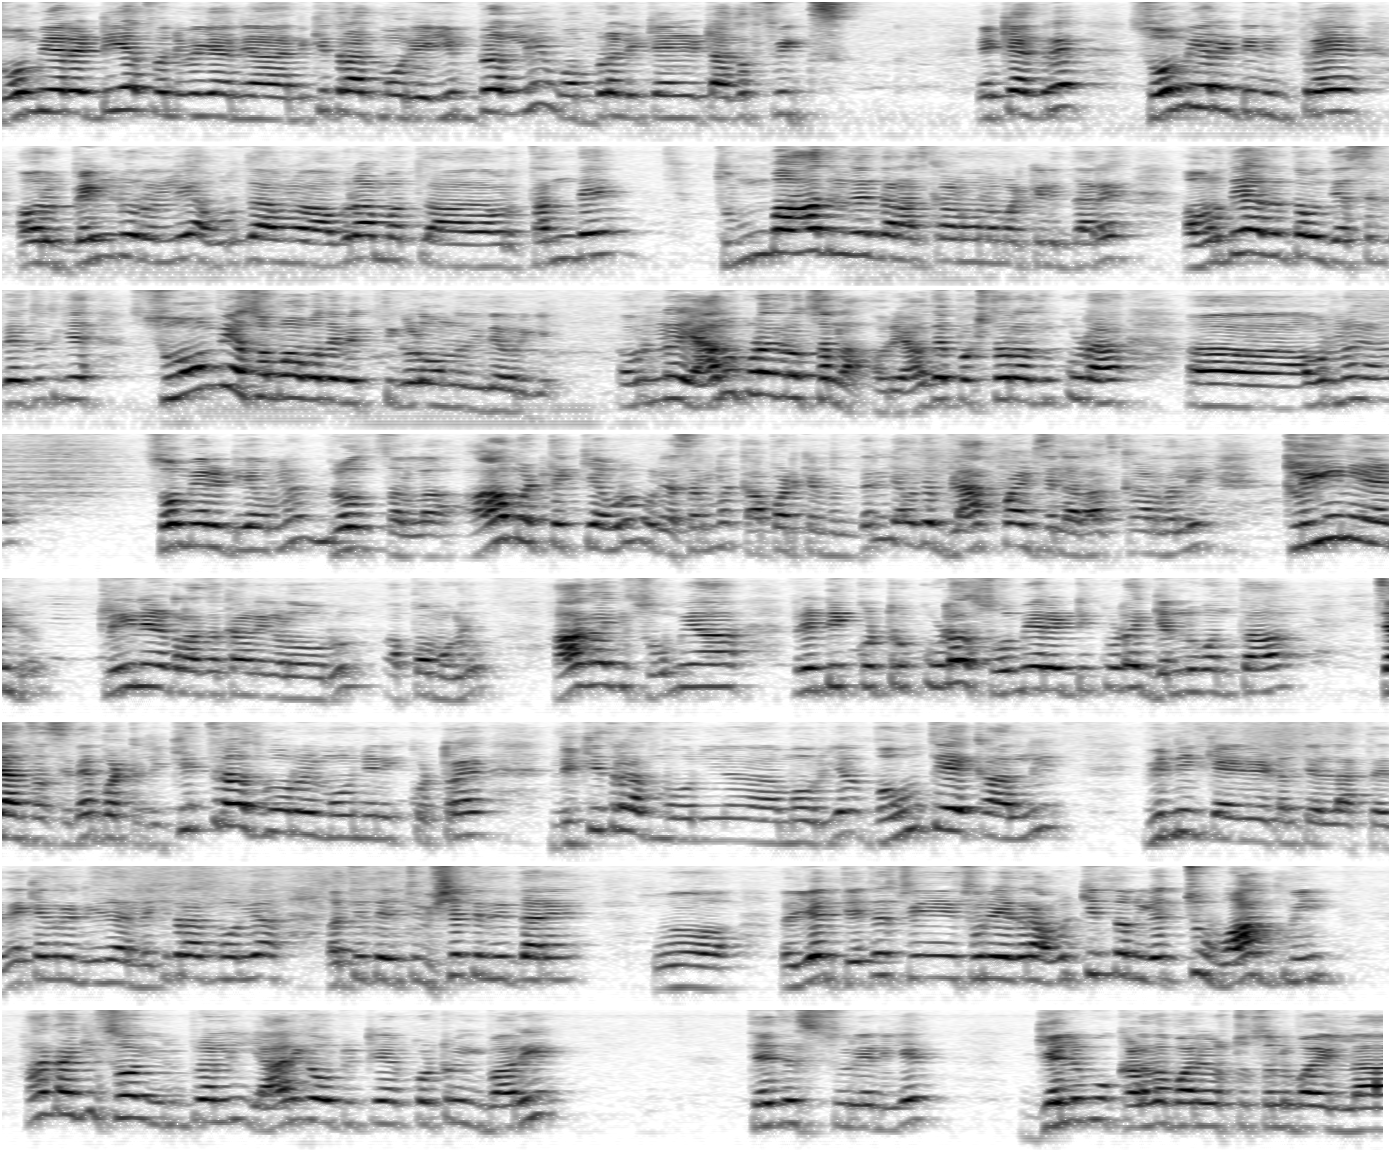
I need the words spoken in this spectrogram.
ಸೋಮ್ಯ ರೆಡ್ಡಿ ಅಥವಾ ನಿಮಗೆ ನಿಖಿತರಾಜ್ ನಿಖಿತ್ ರಾಜ್ ಮೌರ್ಯ ಇಬ್ಬರಲ್ಲಿ ಒಬ್ಬರಲ್ಲಿ ಕ್ಯಾಂಡಿಡೇಟ್ ಆಗೋದು ಫಿಕ್ಸ್ ಏಕೆಂದರೆ ಸೌಮ್ಯ ರೆಡ್ಡಿ ನಿಂತರೆ ಅವರು ಬೆಂಗಳೂರಲ್ಲಿ ಅವ್ರದ್ದು ಅವರ ಮತ್ತು ಅವರ ತಂದೆ ತುಂಬ ದಿನಗಳಿಂದ ರಾಜಕಾರಣವನ್ನು ಮಾಡ್ಕೊಂಡಿದ್ದಾರೆ. ಅವ್ರದ್ದೇ ಆದಂಥ ಒಂದು ಹೆಸರಿದೆ. ಜೊತೆಗೆ ಸೌಮ್ಯ ಸ್ವಭಾವದ ವ್ಯಕ್ತಿಗಳು ಅನ್ನೋದಿದೆ ಅವರಿಗೆ. ಅವ್ರನ್ನ ಯಾರೂ ಕೂಡ ವಿರೋಧಿಸಲ್ಲ. ಅವ್ರು ಯಾವುದೇ ಪಕ್ಷದವರಾದರೂ ಕೂಡ ಅವ್ರನ್ನ ಸೌಮ್ಯ ರೆಡ್ಡಿ ಅವ್ರನ್ನ ವಿರೋಧಿಸಲ್ಲ ಆ ಮಟ್ಟಕ್ಕೆ ಅವರು ಅವ್ರ ಹೆಸರನ್ನ ಕಾಪಾಡ್ಕೊಂಡು ಬಂದಿದ್ದಾರೆ. ಯಾವುದೇ ಬ್ಲ್ಯಾಕ್ ಪಾಯಿಂಟ್ಸ್ ಇಲ್ಲ ರಾಜಕಾರಣದಲ್ಲಿ. ಕ್ಲೀನ್ ಆ್ಯಂಡ್ ಕ್ಲೀನ್ ಆ್ಯಂಡ್ ರಾಜಕಾರಣಿಗಳು ಅವರು, ಅಪ್ಪ ಮಗಳು. ಹಾಗಾಗಿ ಸೋಮ್ಯಾ ರೆಡ್ಡಿ ಕೊಟ್ಟರು ಕೂಡ, ಸೌಮ್ಯ ರೆಡ್ಡಿ ಕೂಡ ಗೆಲ್ಲುವಂಥ ಚಾನ್ಸಸ್ ಇದೆ. ಬಟ್ ನಿಖಿತ್ ರಾಜ್ ಮೌರ್ಯ ಮೌನ್ಯನಿಗೆ ಕೊಟ್ಟರೆ ನಿಖಿತ್ ರಾಜ್ ಮೌಲ್ಯ ಮೌರ್ಯ ಬಹುತೇಕ ಅಲ್ಲಿ ವಿನ್ನಿಂಗ್ ಕ್ಯಾಂಡಿಡೇಟ್ ಅಂತ ಹೇಳಲಾಗ್ತಾ ಇದೆ. ಯಾಕೆಂದರೆ ನಿಖಿತ್ ರಾಜ್ ಮೌರ್ಯ ಅತ್ಯಂತ ಹೆಚ್ಚು ವಿಷಯ ತಿಳಿದಿದ್ದಾರೆ. ಏನು ತೇಜಸ್ವಿ ಸೂರ್ಯ ಇದ್ದಾರೆ ಅವ್ರಿಗಿಂತ ಹೆಚ್ಚು ವಾಗ್ಮಿ. ಹಾಗಾಗಿ ಸೊ ಇವರಿಬ್ಬರಲ್ಲಿ ಯಾರಿಗೆ ಒಬ್ಬರಿಗೆ ಕೊಟ್ಟರು ಈ ಬಾರಿ ತೇಜಸ್ವಿ ಸೂರ್ಯನಿಗೆ ಗೆಲುವು ಕಳೆದ ಬಾರಿ ಅಷ್ಟು ಸುಲಭ ಇಲ್ಲ.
